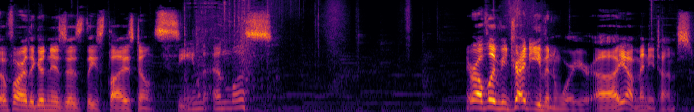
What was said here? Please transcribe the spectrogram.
So far, the good news is these thighs don't seem endless. Hey, Ralph, have you tried Even Warrior? Uh, yeah, many times.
